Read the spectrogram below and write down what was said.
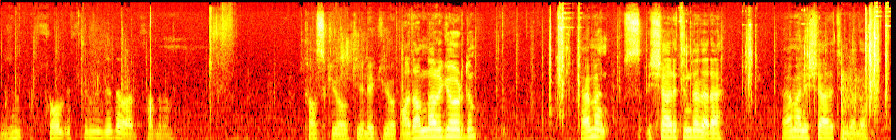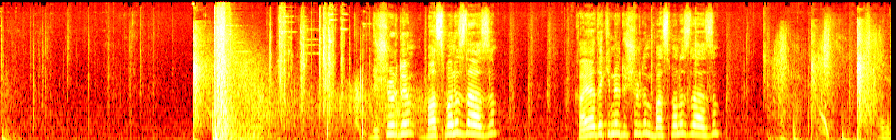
Bizim sol üstümüzde de vardı sanırım. Kask yok, yelek yok. Adamları gördüm. Hemen işaretimdeler ha. Hemen işaretimdeler. Düşürdüm. Basmanız lazım. Kayadakine düşürdüm. Basmanız lazım. Önüm.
